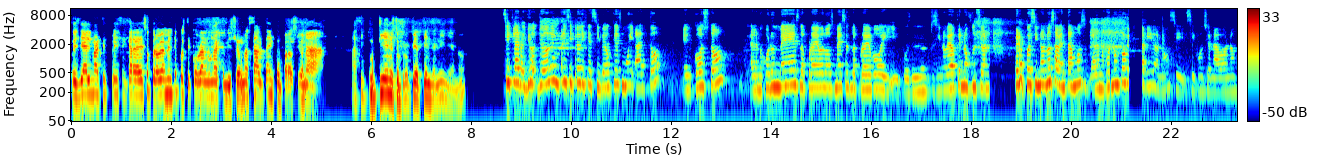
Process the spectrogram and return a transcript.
pues ya el marketplace se encarga de eso, pero obviamente pues te cobran una comisión más alta en comparación a, así tú tienes tu propia tienda en línea, ¿no? Sí, claro, yo, yo de un principio dije, si veo que es muy alto el costo, a lo mejor un mes lo pruebo, dos meses lo pruebo y, pues, pues, si no veo que no funciona, pero pues si no nos aventamos, a lo mejor nunca hubiera sabido, ¿no? Si, si funcionaba o no.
